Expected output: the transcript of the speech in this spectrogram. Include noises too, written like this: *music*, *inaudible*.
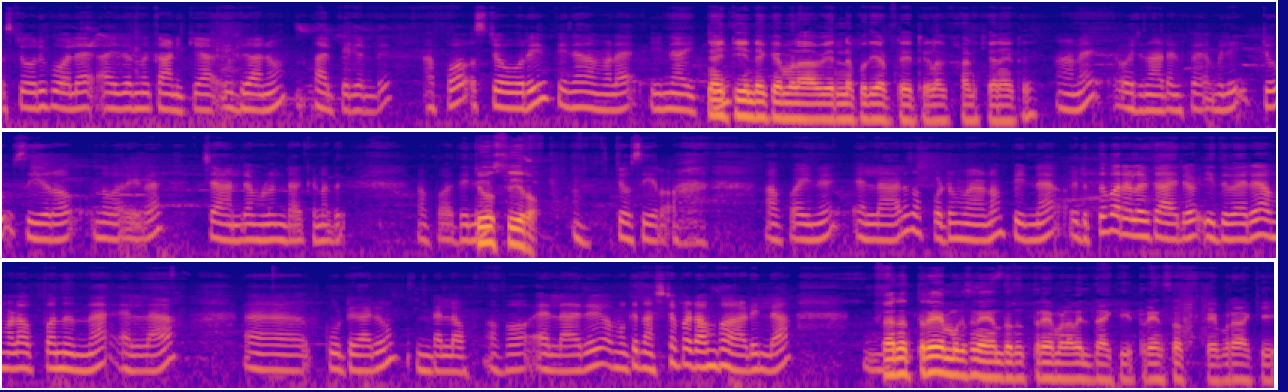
സ്റ്റോറി പോലെ അതിലൊന്ന് കാണിക്കാൻ ഇടാനും താല്പര്യമുണ്ട് അപ്പോൾ സ്റ്റോറിയും പിന്നെ നമ്മളെ ഈ നൈറ്റ് നൈറ്റീന്റെ ഒക്കെ നമ്മളെ വരുന്ന പുതിയ അപ്ഡേറ്റുകളൊക്കെ കാണിക്കാനായിട്ട്. ആണ് ഒരു നാടൻ ഫാമിലി ടു സീറോ എന്ന് പറയുന്ന ചാനൽ നമ്മൾ ഉണ്ടാക്കുന്നത് അപ്പോൾ അതിന് ടു സീറോ ടു സീറോ അപ്പോൾ അതിന് എല്ലാവരും സപ്പോർട്ടും വേണം. പിന്നെ എടുത്തു പറയാനുള്ള കാര്യം ഇതുവരെ നമ്മളൊപ്പം നിന്ന എല്ലാ കൂട്ടുകാരും ഉണ്ടല്ലോ. അപ്പോൾ എല്ലാവരും നമുക്ക് നഷ്ടപ്പെടാൻ പാടില്ല. കാരണം ഇത്രയും നമുക്ക് സ്നേഹം തന്നു ഇത്രയും നമ്മളെ വലുതാക്കി ഇത്രയും സബ്സ്ക്രൈബർ ആക്കി.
